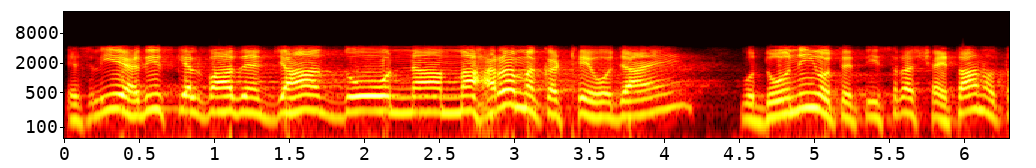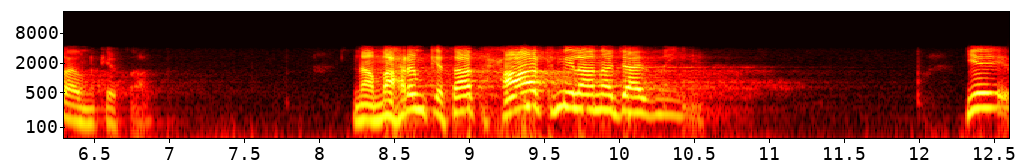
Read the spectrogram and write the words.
اس لیے حدیث کے الفاظ ہیں، جہاں دو نامحرم اکٹھے ہو جائیں، وہ دو نہیں ہوتے، تیسرا شیطان ہوتا ہے ان کے ساتھ۔ نامحرم کے ساتھ ہاتھ ملانا جائز نہیں ہے۔ یہ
